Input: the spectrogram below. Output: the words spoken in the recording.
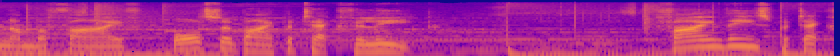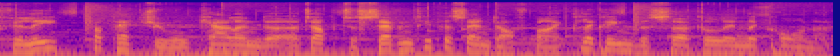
Number 5, also by Patek Philippe. Find these Patek Philippe Perpetual Calendar at up to 70% off by clicking the circle in the corner.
